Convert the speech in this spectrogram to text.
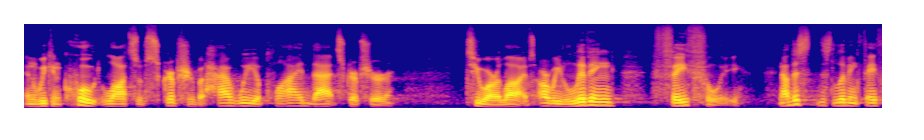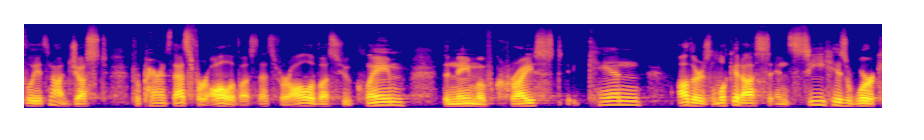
and we can quote lots of scripture, but have we applied that scripture to our lives? Are we living faithfully? Now, this, this living faithfully, it's not just for parents, that's for all of us. That's for all of us who claim the name of Christ. Can others look at us and see his work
